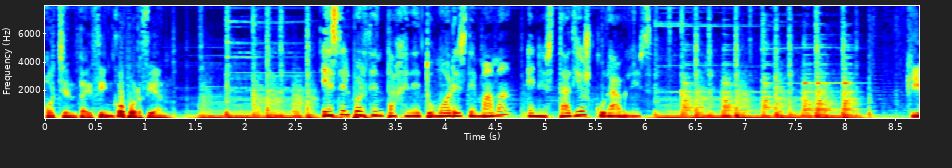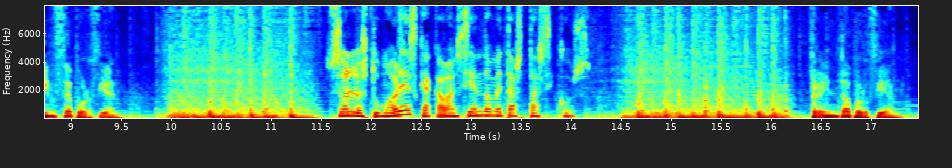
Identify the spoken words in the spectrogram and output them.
85%. Es el porcentaje de tumores de mama en estadios curables. 15%. Son los tumores que acaban siendo metastásicos. 30%.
